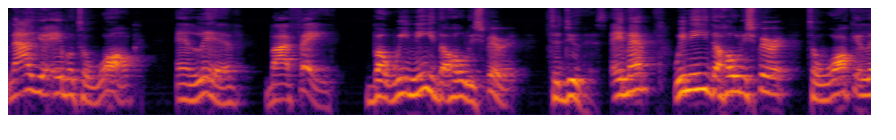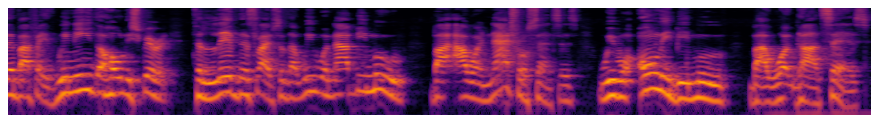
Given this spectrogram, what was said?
now you're able to walk and live by faith. But we need the Holy Spirit to do this. Amen. We need the Holy Spirit to walk and live by faith. We need the Holy Spirit to live this life so that we will not be moved by our natural senses. We will only be moved by what God says.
